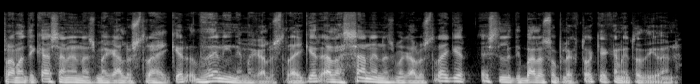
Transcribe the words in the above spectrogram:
πραγματικά σαν ένας μεγάλος striker, δεν είναι μεγάλος striker, αλλά σαν ένας μεγάλος striker έστειλε την μπάλα στο πλεκτό και έκανε το 2-1.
